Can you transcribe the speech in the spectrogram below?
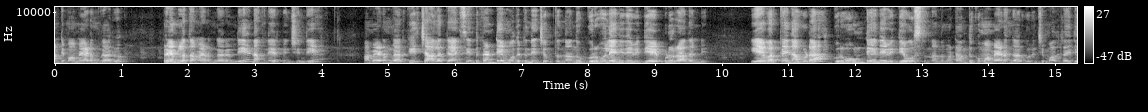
అంటే మా మేడం గారు ప్రేమలత మేడం గారు అండి నాకు నేర్పించింది. ఆ మేడం గారికి చాలా థ్యాంక్స్. ఎందుకంటే మొదట నేను చెప్తున్నాను గురువు లేనిది విద్య ఎప్పుడూ రాదండి. ఏ వర్క్ అయినా కూడా గురువు ఉంటేనే విద్య వస్తుంది అన్నమాట అందుకు మా మేడం గారి గురించి మొదట అయితే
